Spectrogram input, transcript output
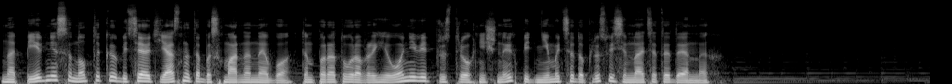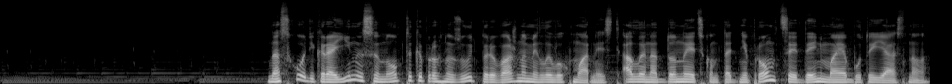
На півдні синоптики обіцяють ясне та безхмарне небо. Температура в регіоні від плюс 3 нічних підніметься до плюс 18 денних. На сході країни синоптики прогнозують переважно мінливу хмарність, але над Донецьком та Дніпром в цей день має бути ясно.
